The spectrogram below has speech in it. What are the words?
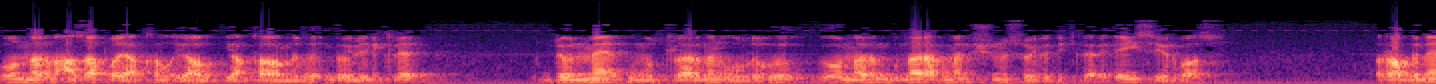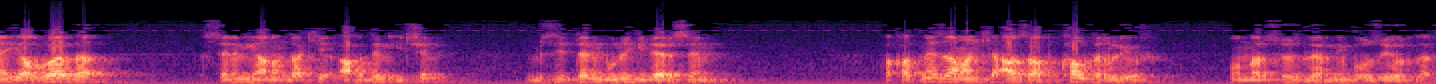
Onların azapla yakalandığı, böylelikle dönme umutlarının olduğu ve onların buna rağmen şunu söyledikleri. Ey sihirbaz! Rabbine yalvar da senin yanındaki ahdin için bizden bunu gidersin. Fakat ne zaman ki azap kaldırılıyor, onlar sözlerini bozuyorlar.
